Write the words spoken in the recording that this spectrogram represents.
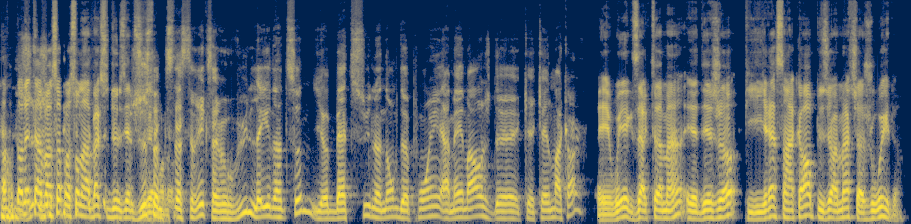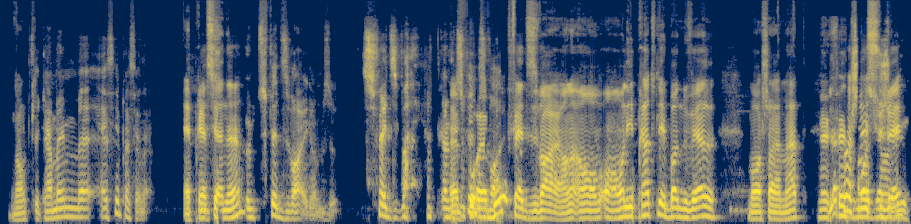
Ton intervention, après ça, on embarque sur le deuxième Juste sujet, un petit astérix, avez-vous vu, Lade Hudson, il a battu le nombre de points à même âge de, que Kyle McCarr. Et oui, exactement. Il a déjà, puis il reste encore plusieurs matchs à jouer. Là. Donc, C'est quand même euh, assez impressionnant. impressionnant. Un petit fait d'hiver comme ça. Tu fais d'hiver. Un Un, petit fait beau- un beau fait d'hiver. On, on- on les prend toutes les bonnes nouvelles, mon cher Matt. un le prochain sujet.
